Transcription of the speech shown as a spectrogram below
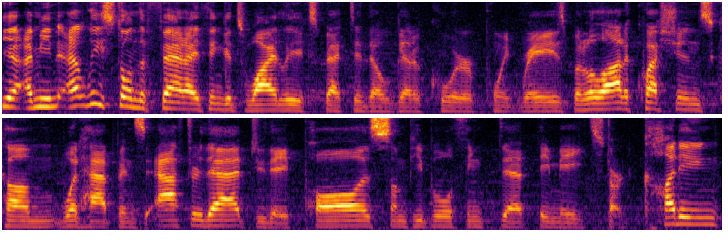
Yeah, I mean, at least on the Fed, I think it's widely expected they'll get a quarter point raise. But a lot of questions come what happens after that? Do they pause? Some people think that they may start cutting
